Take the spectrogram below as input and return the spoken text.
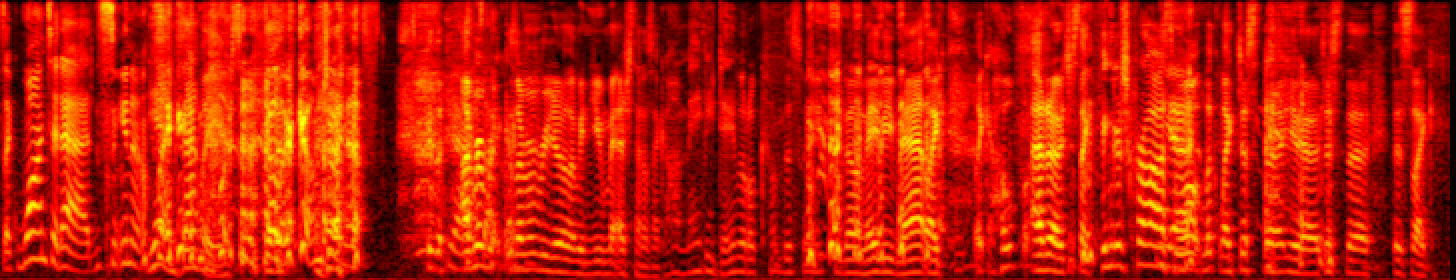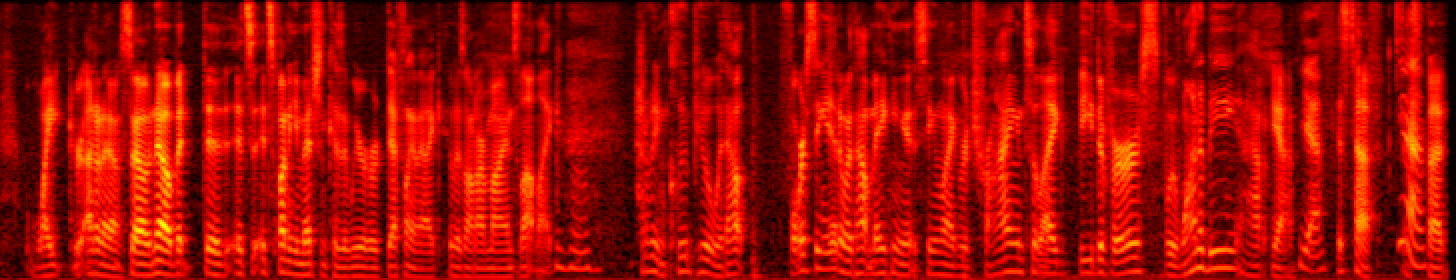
It's like wanted ads, you know. Yeah, like, exactly. Person of color, come join us. Because Yeah, I remember, because I remember, you know, like, when you mentioned that, I was like, oh, maybe David will come this week. You know, maybe Matt, like, like hopefully, I don't know, it's just like fingers crossed. Yeah. We won't look like just the, you know, just the this like white. I don't know. So no, but the, it's it's funny you mentioned because we were definitely like it was on our minds a lot. Like, Mm-hmm. how do we include people without forcing it and without making it seem like we're trying to like be diverse? We want to be. Yeah, Yeah. it's tough. It's- Yeah. but.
